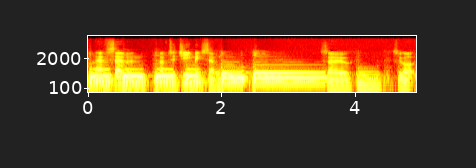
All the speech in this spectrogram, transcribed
F7, up to G major 7. So, so we got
